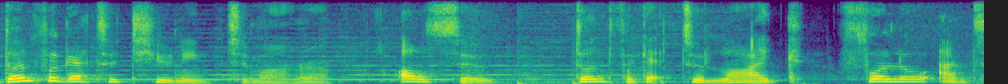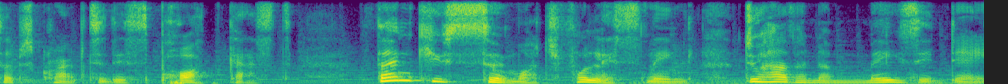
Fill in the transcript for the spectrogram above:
Don't forget to tune in tomorrow. Also, don't forget to like, follow, and subscribe to this podcast. Thank you so much for listening. Do have an amazing day.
